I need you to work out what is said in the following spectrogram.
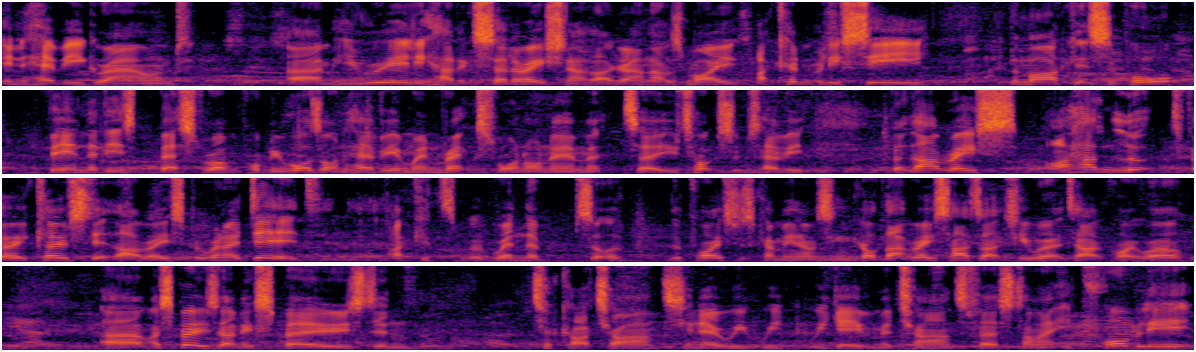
in heavy ground. Um, he really had acceleration at that ground. That was my. I couldn't really see the market support, being that his best run probably was on heavy, and when Rex won on him at uh, Uttoxeter was heavy. But that race, I hadn't looked very closely at that race, but when I did, I could. When the sort of the price was coming, I was thinking, God, that race has actually worked out quite well. Yeah. Um, I suppose unexposed and took our chance. You know, we, we, we gave him a chance first time out. He probably,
